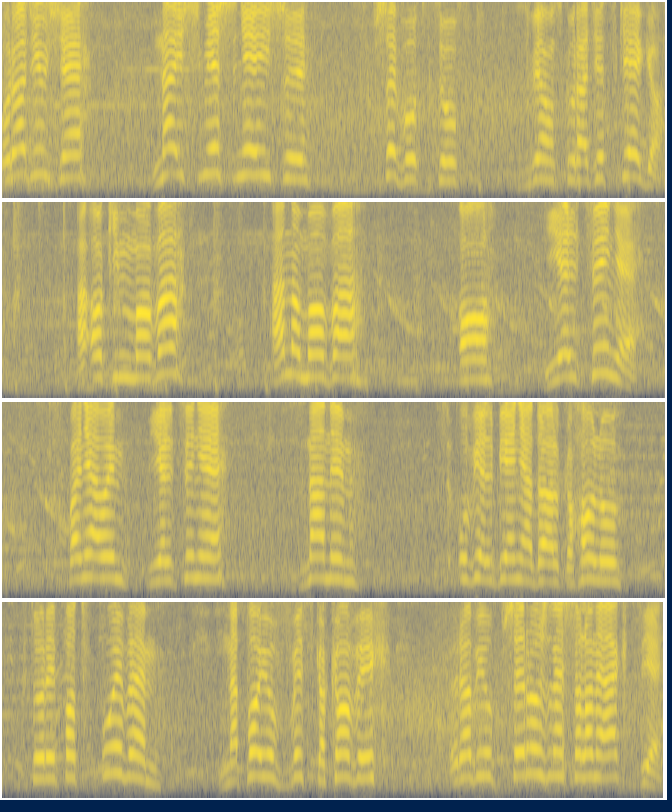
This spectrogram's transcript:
urodził się najśmieszniejszy z przywódców Związku Radzieckiego. A o kim mowa? Ano mowa o Jelcynie. Wspaniałym Jelcynie, znanym z uwielbienia do alkoholu, który pod wpływem napojów wyskokowych robił przeróżne szalone akcje.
